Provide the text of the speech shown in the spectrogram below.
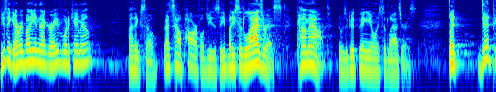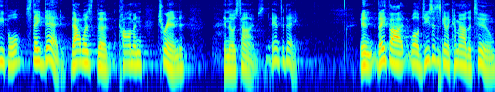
You think everybody in that grave would have came out? I think so. That's how powerful Jesus is. But he said, Lazarus, come out. It was a good thing he only said Lazarus. But dead people stayed dead. That was the common trend in those times and today. And they thought, well, if Jesus is going to come out of the tomb,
